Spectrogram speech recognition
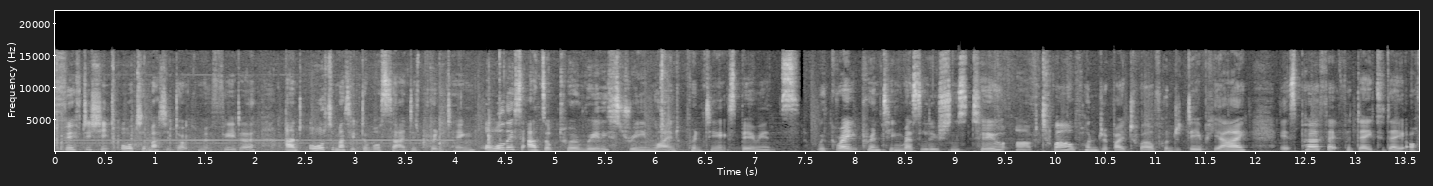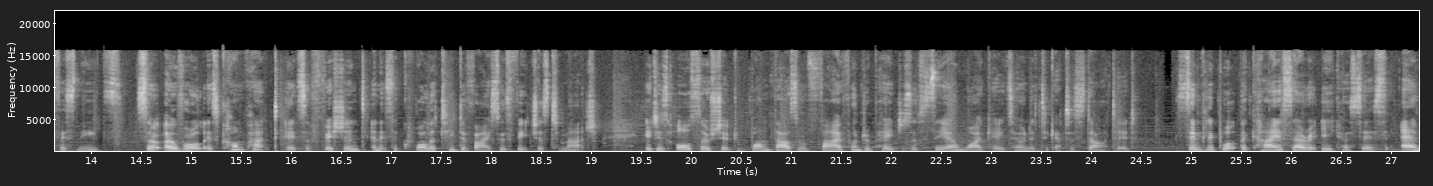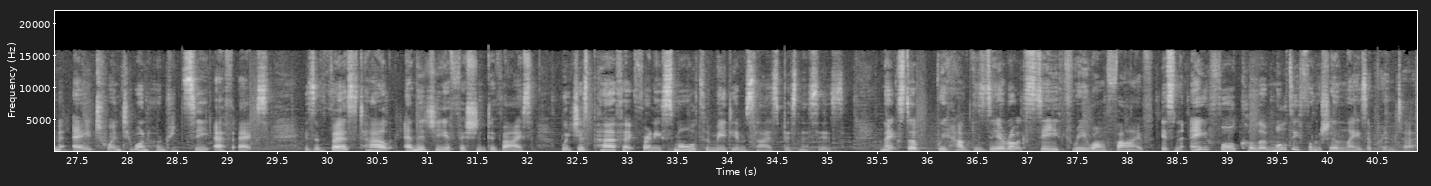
50 sheet automatic document feeder and automatic double-sided printing, all this adds up to a really streamlined printing experience. With great printing resolutions too of 1200 by 1200 dpi, it's perfect for day-to-day -day office needs. So overall it's compact, it's efficient and it's a quality device with features to match. It is also shipped 1500 pages of CMYK toner to get us started. Simply put, the Kyocera Ecosys MA2100CFX is a versatile, energy-efficient device which is perfect for any small to medium-sized businesses. Next up, we have the Xerox C315. It's an A4 colour multifunction laser printer.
